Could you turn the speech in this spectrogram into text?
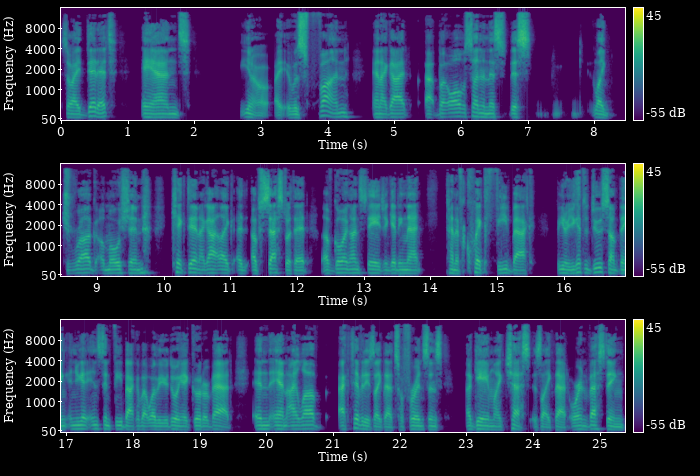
So i did it and you know I, it was fun and i got uh, but all of a sudden this this like drug emotion kicked in. I got like a, obsessed with it of going on stage and getting that kind of quick feedback. But, you know you get to do something and you get instant feedback about whether you're doing it good or bad. And and i love activities like that. So for instance a game like chess is like that or investing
